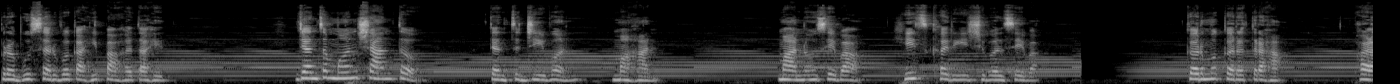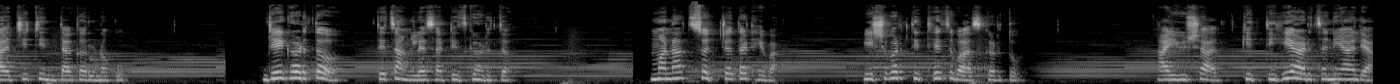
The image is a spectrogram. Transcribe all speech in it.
प्रभू सर्व काही पाहत आहेत. ज्यांचं मन शांत त्यांचं जीवन महान. मानवसेवा हीच खरी ईश्वर सेवा. कर्म करत राहा फळाची चिंता करू नको. जे घडतं ते चांगल्यासाठीच घडतं. मनात स्वच्छता ठेवा. ईश्वर तिथेच वास करतो. आयुष्यात कितीही अडचणी आल्या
